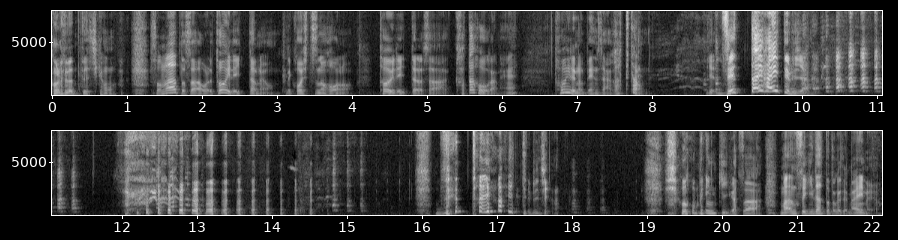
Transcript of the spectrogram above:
俺だってしかもその後さ俺トイレ行ったのよ。で個室の方の。トイレ行ったらさ片方がねトイレの便座上がってたのね。いや絶対入ってるじゃん。絶対入ってるじゃん。小便器がさ満席だったとかじゃないのよ。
